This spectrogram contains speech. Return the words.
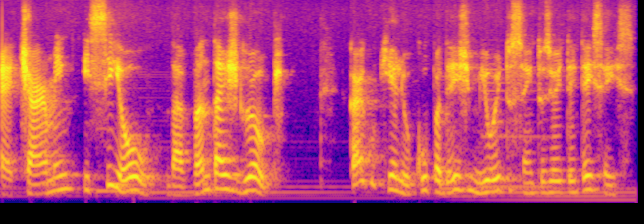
é Chairman e CEO da Vantage Group, cargo que ele ocupa desde 1886.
